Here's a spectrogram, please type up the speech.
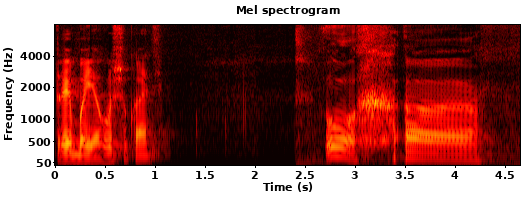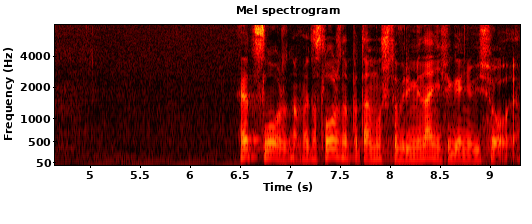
трэба яго шукаць Ох, а, это сложно. Это сложно, потому что времена нифига не веселые.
